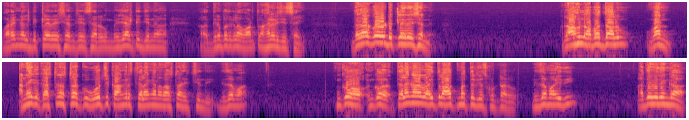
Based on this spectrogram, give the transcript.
వరంగల్ డిక్లరేషన్ చేశారు. మెజార్టీ దిన దినపతికల వార్తను హైలైట్ చేశాయి. దగాకోరు డిక్లరేషన్. రాహుల్ అబద్ధాలు. వన్. అనేక కష్ట నష్టాలకు ఓర్చి కాంగ్రెస్ తెలంగాణ రాష్ట్రాన్ని ఇచ్చింది. నిజమా? ఇంకో ఇంకో తెలంగాణ రైతులు ఆత్మహత్యలు చేసుకుంటున్నారు. నిజమా ఇది? అదేవిధంగా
